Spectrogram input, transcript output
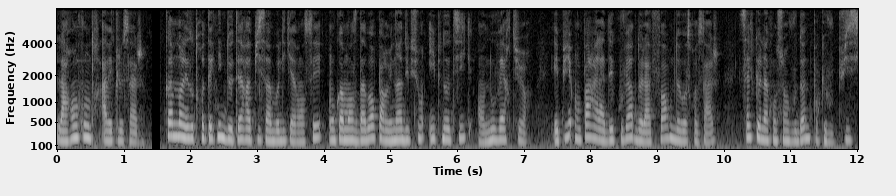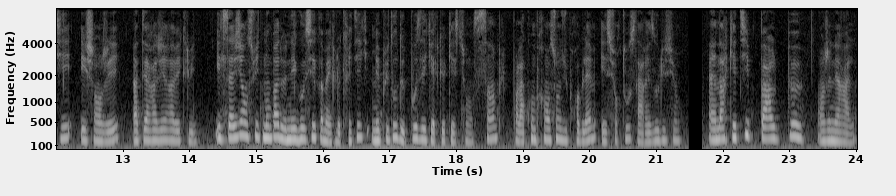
La rencontre avec le sage. Comme dans les autres techniques de thérapie symbolique avancée, on commence d'abord par une induction hypnotique en ouverture, et puis on part à la découverte de la forme de votre sage, celle que l'inconscient vous donne pour que vous puissiez échanger, interagir avec lui. Il s'agit ensuite non pas de négocier comme avec le critique, mais plutôt de poser quelques questions simples pour la compréhension du problème et surtout sa résolution. Un archétype parle peu en général.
